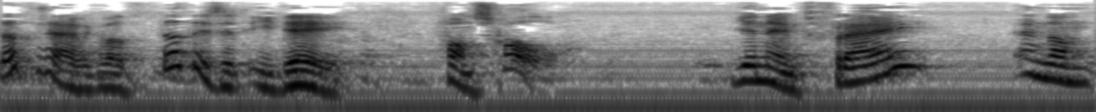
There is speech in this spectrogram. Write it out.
Dat is eigenlijk wat, dat is het idee van school. Je neemt vrij en, dan,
